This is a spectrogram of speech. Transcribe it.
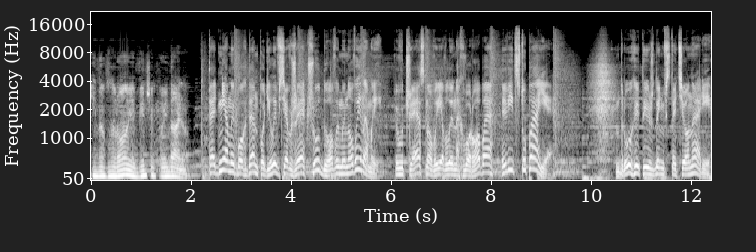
і до здоров'я більш відповідально. Та днями Богдан поділився вже чудовими новинами. Вчасно виявлена хвороба відступає. Другий тиждень в стаціонарі.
